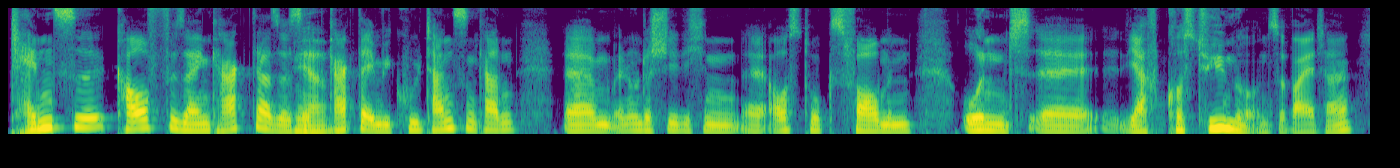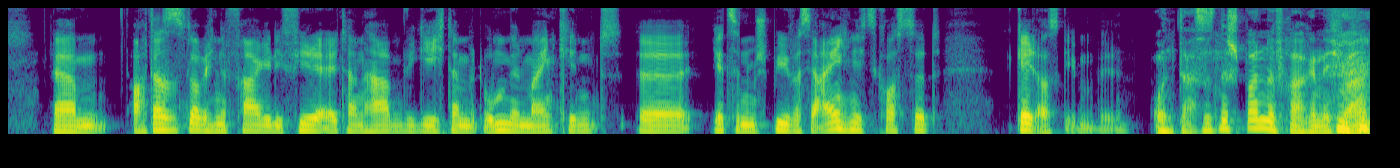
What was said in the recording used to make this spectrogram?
Tänze kauft für seinen Charakter, also dass Ja. der Charakter irgendwie cool tanzen kann ähm, in unterschiedlichen äh, Ausdrucksformen und äh, ja, Kostüme und so weiter. Ähm, auch das ist, glaube ich, eine Frage, die viele Eltern haben. Wie gehe ich damit um, wenn mein Kind äh, jetzt in einem Spiel, was ja eigentlich nichts kostet, Geld ausgeben will? Und das ist eine spannende Frage, nicht wahr?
